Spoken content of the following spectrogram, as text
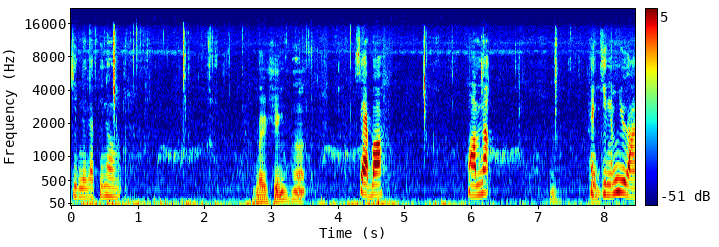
กินเลยล่ะพี่น้องใบขิงฮะแซ่บบ่หอมเนาะให้กินน้ำอยู่ล่ะ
